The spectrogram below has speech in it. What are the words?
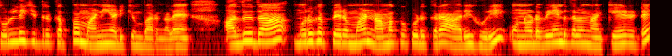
சொல்லிக்கிட்டு இருக்கப்ப மணி அடிக்கும் பாருங்களேன். அதுதான் முருகப்பெருமான் நமக்கு கொடுக்குற அறிகுறி. உன்னோட வேண்டுதலை நான் கேட்டுட்டு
